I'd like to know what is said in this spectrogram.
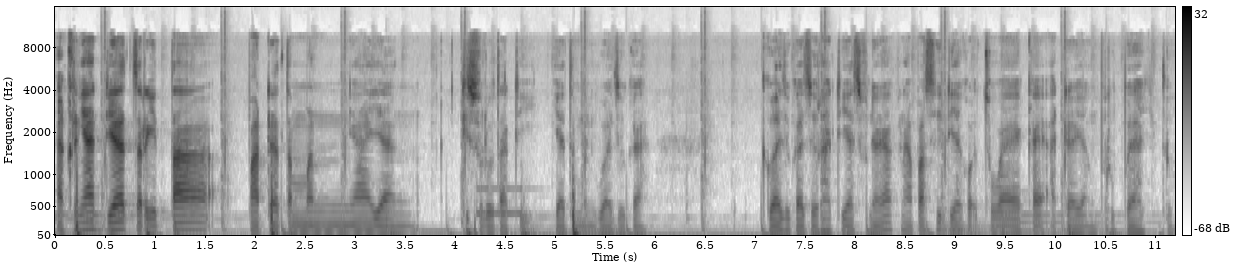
Akhirnya dia cerita pada temennya yang disuruh tadi ya temen gua juga. Gua juga curhat dia sebenarnya kenapa sih dia kok cuek kayak ada yang berubah gitu?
